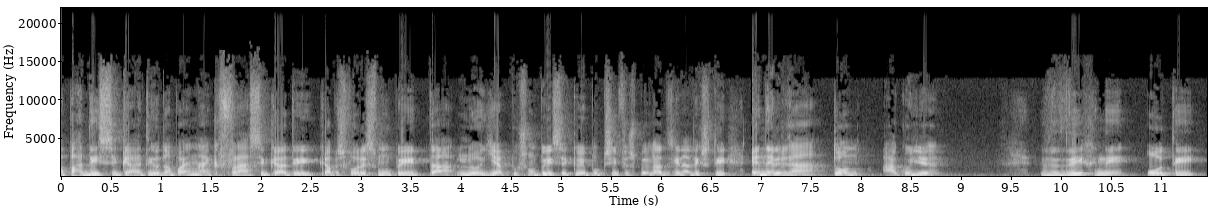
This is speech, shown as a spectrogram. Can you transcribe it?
απαντήσει κάτι, όταν πάει να εκφράσει κάτι. Κάποιες φορές χρησιμοποιεί τα λόγια που χρησιμοποίησε και ο υποψήφιος πελάτης για να δείξει ότι ενεργά τον άκουγε δείχνει ότι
